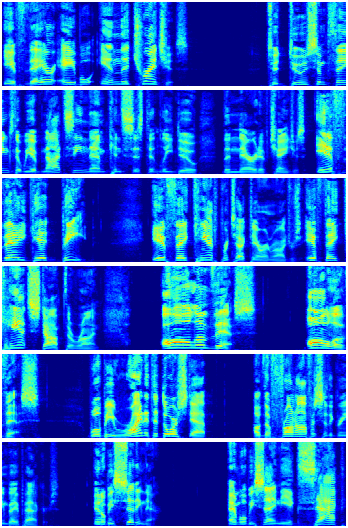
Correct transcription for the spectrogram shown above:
If they are able in the trenches to do some things that we have not seen them consistently do, the narrative changes. If they get beat, if they can't protect Aaron Rodgers, if they can't stop the run, all of this, all of this will be right at the doorstep of the front office of the Green Bay Packers. It'll be sitting there. And we'll be saying the exact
